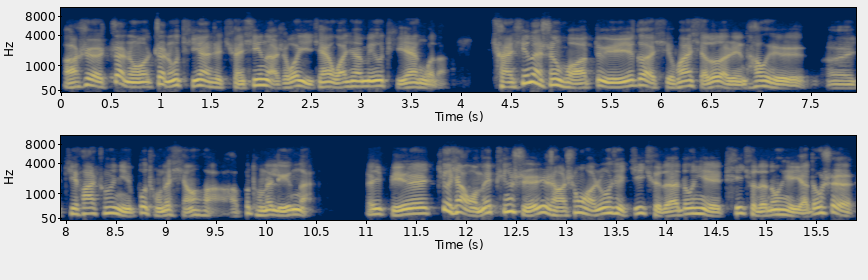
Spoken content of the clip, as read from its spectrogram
而是这种这种体验是全新的，是我以前完全没有体验过的。全新的生活对于一个喜欢写作的人，他会呃激发出你不同的想法和不同的灵感。呃，比如就像我们平时日常生活中去汲取的东西、提取的东西，也都是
